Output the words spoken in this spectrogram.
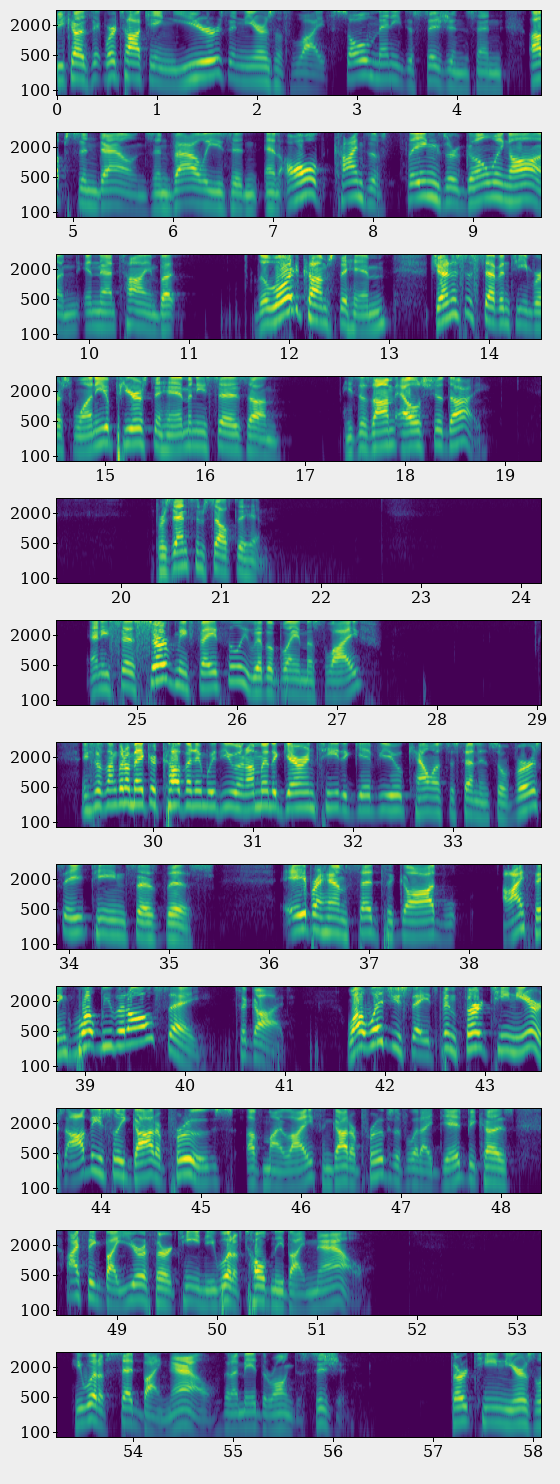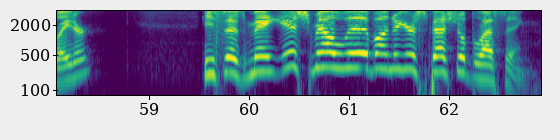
because we're talking years and years of life, so many decisions and ups and downs and valleys and, and all kinds of things are going on in that time. But the Lord comes to him, Genesis 17, verse 1. He appears to him and he says, um, he says, I'm El Shaddai. Presents himself to him. And he says, Serve me faithfully, live a blameless life. He says, I'm going to make a covenant with you and I'm going to guarantee to give you countless descendants. So, verse 18 says this Abraham said to God, I think what we would all say to God. What would you say? It's been 13 years. Obviously, God approves of my life and God approves of what I did because I think by year 13, He would have told me by now. He would have said by now that I made the wrong decision. 13 years later. He says, May Ishmael live under your special blessing.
